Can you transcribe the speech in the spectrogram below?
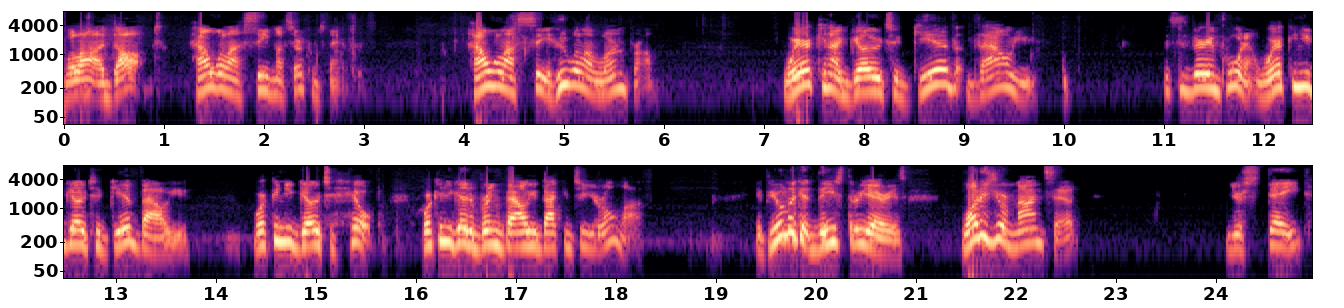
will I adopt? How will I see my circumstances? How will I see? Who will I learn from? Where can I go to give value? This is very important. Where can you go to give value? Where can you go to help? Where can you go to bring value back into your own life? If you look at these three areas, what is your mindset, your state,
